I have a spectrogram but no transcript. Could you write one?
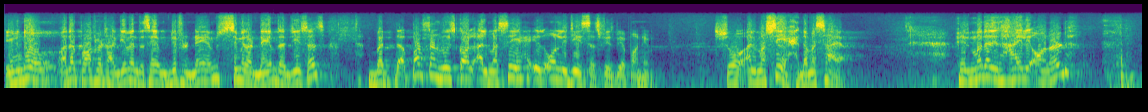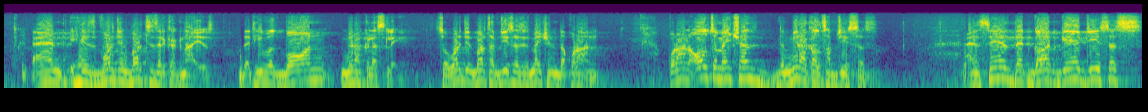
Even though other prophets are given the same different names, similar names as Jesus, but the person who is called Al-Masih is only Jesus, peace be upon him. So Al-Masih, the Messiah. His mother is highly honored and his virgin birth is recognized, that he was born miraculously. So virgin birth of Jesus is mentioned in the Quran. Quran also mentions the miracles of Jesus and says that God gave Jesus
